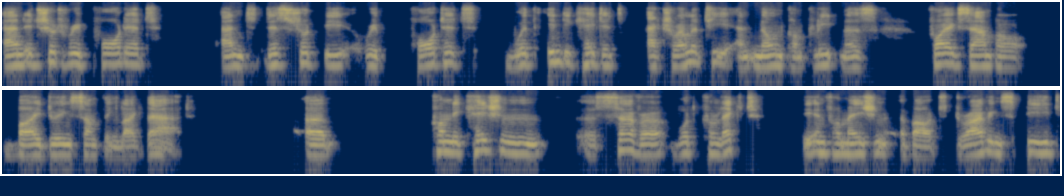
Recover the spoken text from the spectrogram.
And it should report it, and this should be reported with indicated actuality and known completeness, for example, by doing something like that. A communication uh, server would collect the information about driving speed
